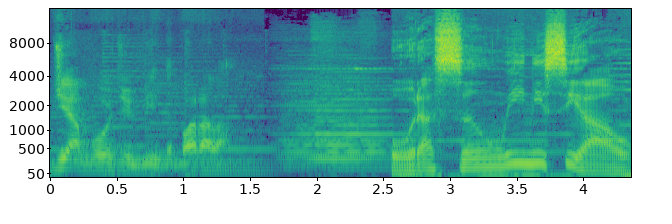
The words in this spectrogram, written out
de amor de vida. Bora lá. Oração inicial.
